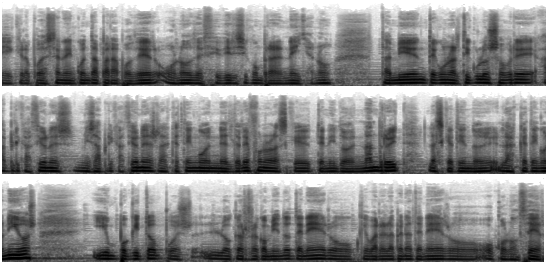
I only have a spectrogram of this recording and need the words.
eh, que lo puedes tener en cuenta para poder o no decidir si comprar en ella no también tengo un artículo sobre aplicaciones mis aplicaciones las que tengo en el teléfono las que he tenido en Android las que tengo las que tengo en iOS y un poquito pues lo que os recomiendo tener o que vale la pena tener o conocer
